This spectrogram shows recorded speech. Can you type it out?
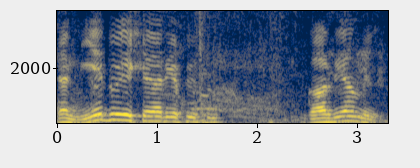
Ya niye böyle şeyler yapıyorsun? Gardiyan Bey.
